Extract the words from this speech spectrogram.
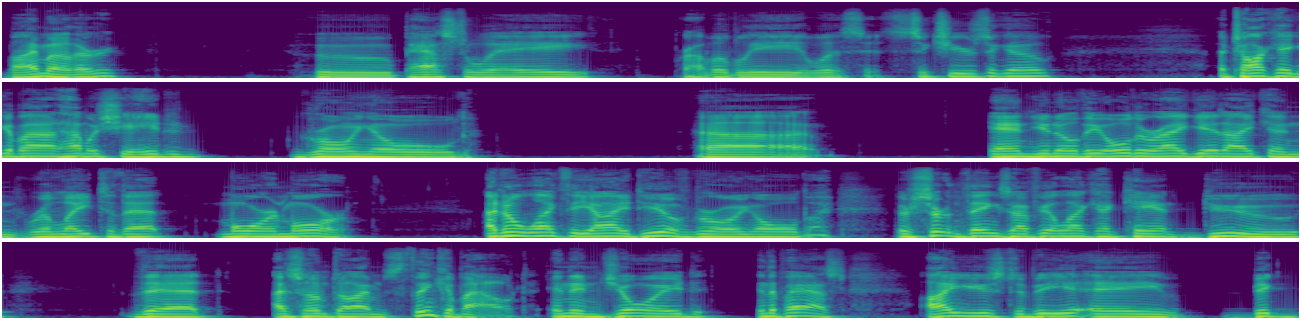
my mother, who passed away probably was it six years ago, uh, talking about how much she hated growing old. Uh, and you know, the older I get, I can relate to that more and more. I don't like the idea of growing old. I, there's certain things I feel like I can't do that I sometimes think about and enjoyed in the past. I used to be a big,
